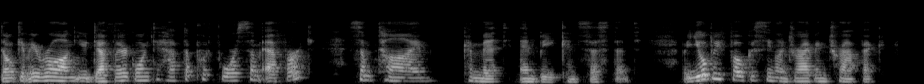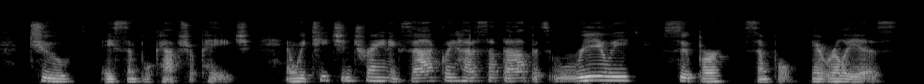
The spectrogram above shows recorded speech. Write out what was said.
don't get me wrong, you definitely are going to have to put forth some effort, some time, commit, and be consistent. But you'll be focusing on driving traffic to a simple capture page. And we teach and train exactly how to set that up. It's really super simple. It really is.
